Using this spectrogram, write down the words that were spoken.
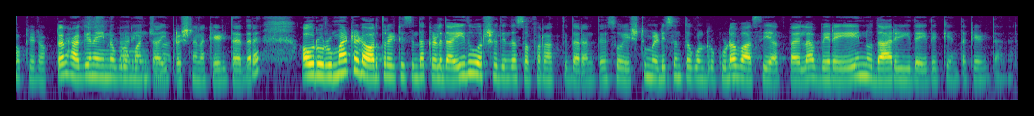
ಓಕೆ ಡಾಕ್ಟರ್ ಹಾಗೇನೆ ಇನ್ನೊಬ್ರು ಮಂಜ ಈ ಪ್ರಶ್ನೆನ ಕೇಳ್ತಾ ಇದ್ದಾರೆ. ಅವರು ರುಮ್ಯಾಟೆಡ್ ಆರ್ಥರೈಟಿಸ್ ಇಂದ ಕಳೆದ ಐದು ವರ್ಷದಿಂದ ಸಫರ್ ಆಗ್ತಿದ್ದಾರಂತೆ. ಸೊ ಎಷ್ಟು ಮೆಡಿಸಿನ್ ತಗೊಂಡ್ರು ಕೂಡ ವಾಸಿ ಆಗ್ತಾ ಇಲ್ಲ. ಬೇರೆ ಏನು ದಾರಿ ಇದೆ ಇದಕ್ಕೆ ಅಂತ ಕೇಳ್ತಾ ಇದ್ದಾರೆ.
